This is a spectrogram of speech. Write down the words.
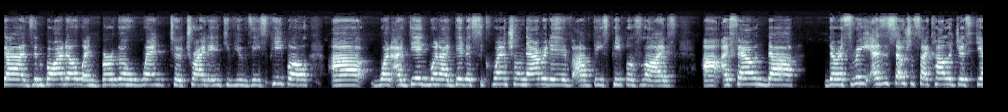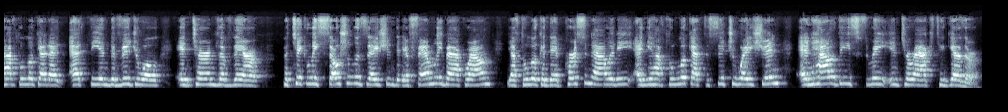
uh, Zimbardo and Berger, who went to try to interview these people, uh, what I did when I did a sequential narrative of these people's lives, uh, I found uh, there are three, as a social psychologist, you have to look at it at the individual in terms of their particularly socialization, their family background. You have to look at their personality and you have to look at the situation and how these three interact together.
